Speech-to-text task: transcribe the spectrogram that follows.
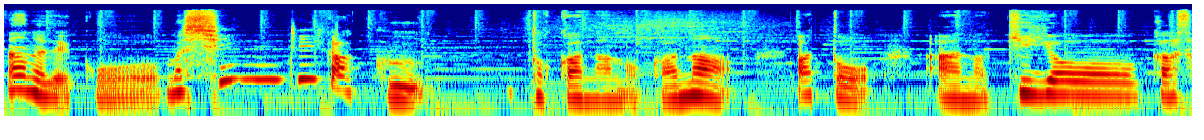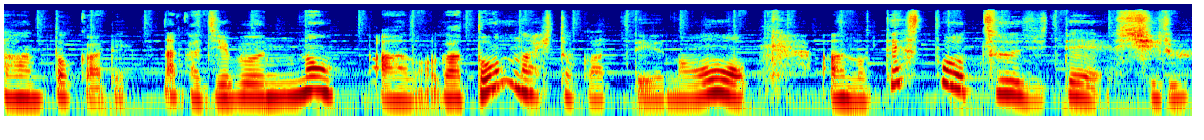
なのでこう、まあ、心理学とかなのかな？あとあの起業家さんとかでなんか自分のあのがどんな人かっていうのをあのテストを通じて知る。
